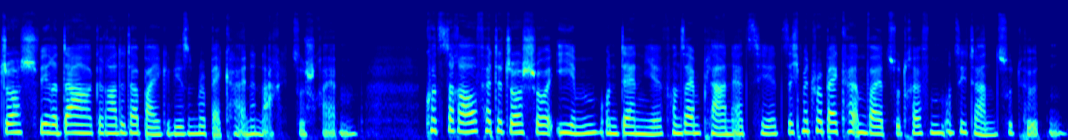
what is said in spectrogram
Josh wäre da gerade dabei gewesen, Rebecca eine Nachricht zu schreiben. Kurz darauf hätte Joshua ihm und Daniel von seinem Plan erzählt, sich mit Rebecca im Wald zu treffen und sie dann zu töten.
